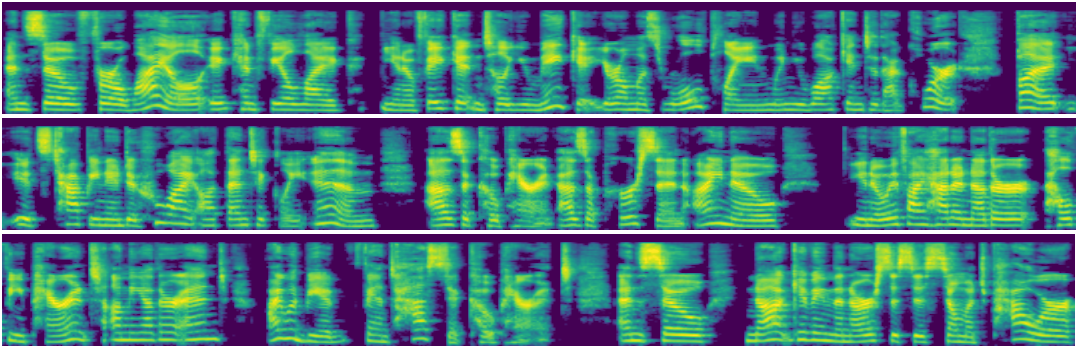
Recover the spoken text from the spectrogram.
And so for a while, it can feel like, you know, fake it until you make it. You're almost role playing when you walk into that court, but it's tapping into who I authentically am as a co parent, as a person. I know you know, if I had another healthy parent on the other end, I would be a fantastic co parent. And so, not giving the narcissist so much power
